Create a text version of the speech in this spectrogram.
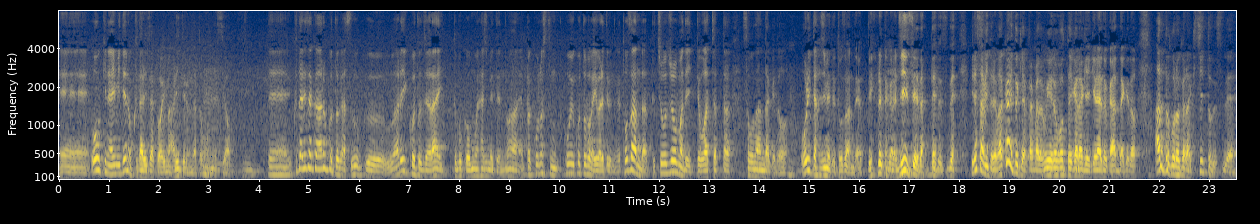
えー大きな意味での下り坂を今歩いてるんだと思うんですよ、で下り坂を歩くことがすごく悪いことじゃないと僕は思い始めてるのはやっぱりこの人こういう言葉が言われてるんだけど登山だって頂上まで行って終わっちゃったらそうなんだけど、降りて初めて登山だよって言われたから人生だってですね。皆さんみたいに若い時はやっぱりまだ上登っていかなきゃいけないとかあるんだけどあるところからきちっとですね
